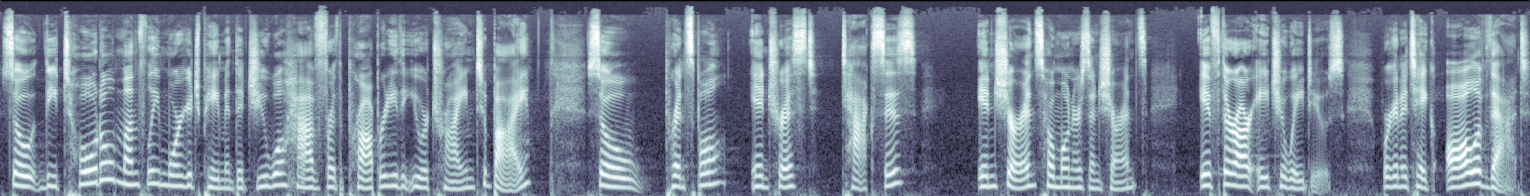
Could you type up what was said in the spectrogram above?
So the total monthly mortgage payment that you will have for the property that you are trying to buy. So principal, interest, taxes, insurance, homeowners insurance, if there are HOA dues. We're going to take all of that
